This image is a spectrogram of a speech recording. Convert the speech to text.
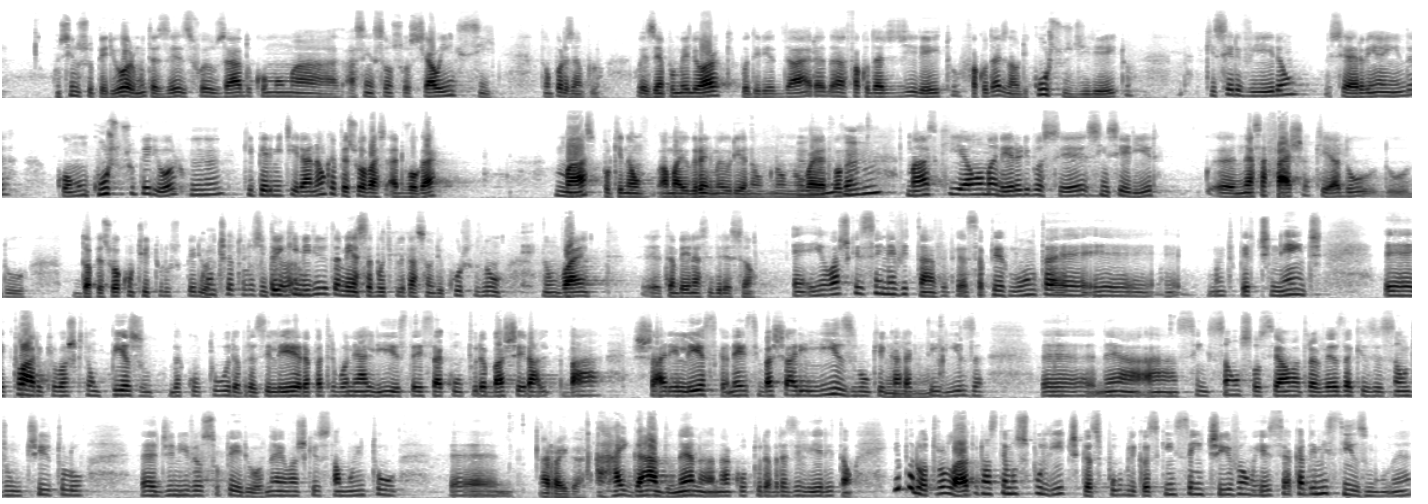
o ensino superior muitas vezes foi usado como uma ascensão social em si. Então, por exemplo, o exemplo melhor que poderia dar era da faculdade de Direito, faculdades não, de cursos de Direito, que serviram e servem ainda como um curso superior uhum. que permitirá não que a pessoa vá advogar, mas, porque não, a maior, grande maioria não, não, não uhum, vai advogar, uhum. mas que é uma maneira de você se inserir nessa faixa que é a do, do, do, da pessoa com título superior. Com título superior. Então, em que medida também essa multiplicação de cursos não, não vai é, também nessa direção? É, eu acho que isso é inevitável, essa pergunta é, é, é muito pertinente. É claro que eu acho que tem um peso da cultura brasileira, patrimonialista, essa cultura bacharelesca, né, esse bacharelismo que uhum. caracteriza é, né, a, ascensão social através da aquisição de um título é, de nível superior. Né? Eu acho que isso está muito é, arraigado, arraigado né, na, na, cultura brasileira e tal. E, por outro lado, nós temos políticas públicas que incentivam esse academicismo. Né?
